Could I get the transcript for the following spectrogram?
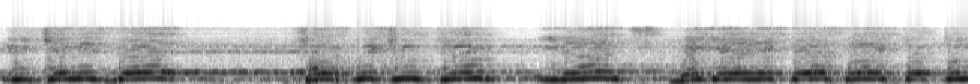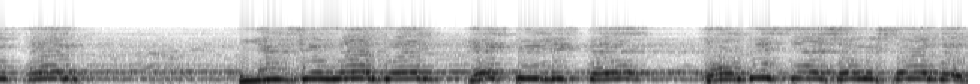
Ülkemizde farklı kültür, inanç ve geleneklere sahip topluluklar yüzyıllardır hep birlikte kardeşçe yaşamışlardır.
